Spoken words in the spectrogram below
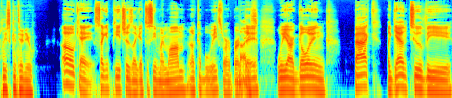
Please continue. Okay, second peach is I get to see my mom in a couple weeks for her birthday. Nice. We are going back again to the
